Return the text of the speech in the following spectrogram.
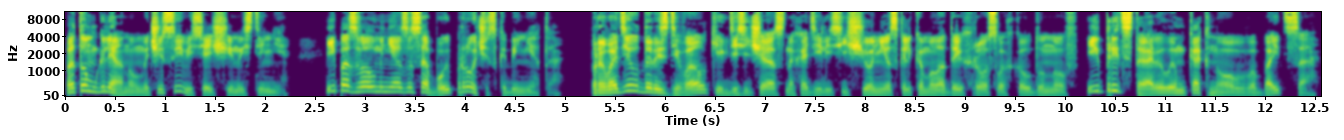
Потом глянул на часы, висящие на стене, и позвал меня за собой прочь из кабинета. Проводил до раздевалки, где сейчас находились еще несколько молодых рослых колдунов, и представил им как нового бойца.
